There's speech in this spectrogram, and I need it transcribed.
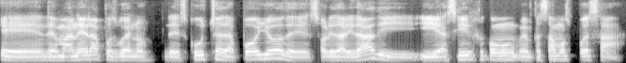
de manera, pues bueno, de escucha, de apoyo, de solidaridad y, así fue como empezamos pues a,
